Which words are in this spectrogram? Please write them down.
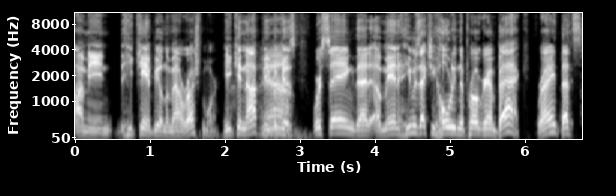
I mean, he can't be on the Mount Rushmore. He cannot be yeah. because we're saying that a uh, man he was actually holding the program back, right? That's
